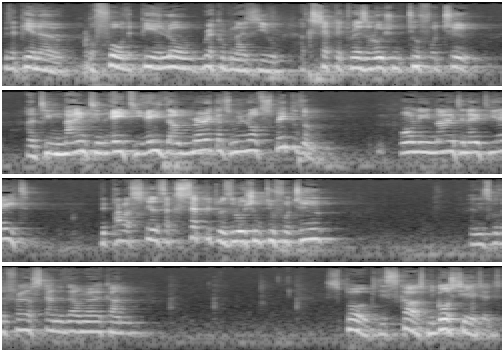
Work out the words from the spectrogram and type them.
with the PLO before the PLO recognizes you, accepted Resolution 242. Until 1988, the Americans will not speak to them. Only in 1988, the Palestinians accepted Resolution 242, and this was the first time that the American spoke, discussed, negotiated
